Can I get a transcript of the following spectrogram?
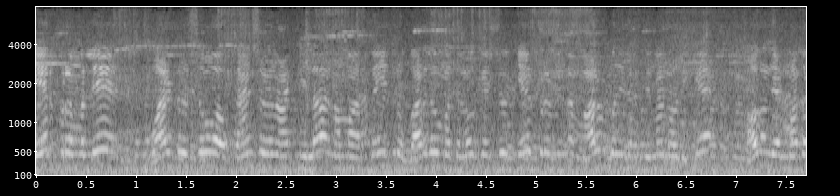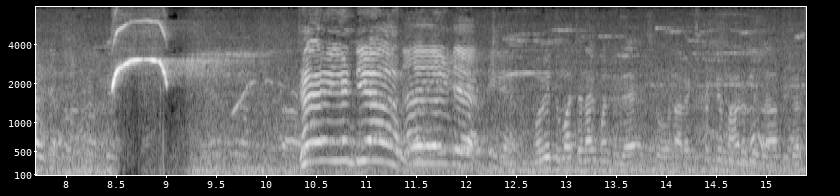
ಕೇರ್ಪುರಮಲ್ಲಿ ವಾರ್ಡ್ ಶೋ, ಫ್ಯಾನ್ ಏನು ನಮ್ಮ ಸ್ನೇಹಿತರು ಭಾರತ ಮತ್ತು ಲೋಕೇಶ್ ಕೇರ್ಪುರಮಿಂದ ಮಾರು ಬಂದಿದ್ದಾರೆ ಸಿನಿಮಾ ನೋಡಲಿಕ್ಕೆ ಅವರೊಂದು ಎರಡು ಮಾತಾಡ್ತಾರೆ. ಜೈ ಇಂಡಿಯಾ! ಮೂವಿ ತುಂಬ ಚೆನ್ನಾಗಿ ಬಂದಿದೆ. ಸೊ ನಾವು ಎಕ್ಸ್ಪೆಕ್ಟೇ ಮಾಡೋದಿಲ್ಲ ಬಿಕಾಸ್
